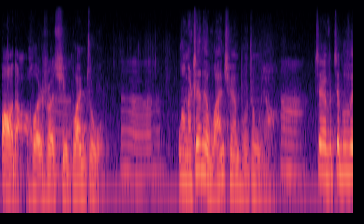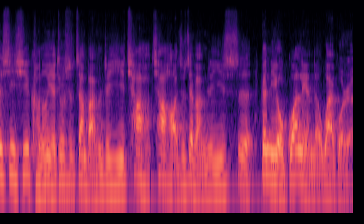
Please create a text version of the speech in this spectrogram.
报道，或者说去关注，嗯。我们真的完全不重要。啊，这这部分信息可能也就是占百分之一，恰好恰好就这百分之一是跟你有关联的外国人，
